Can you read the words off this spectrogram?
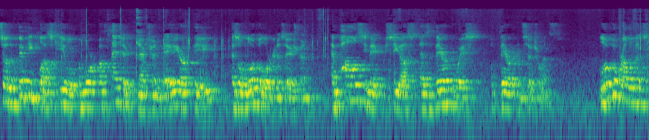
so the 50 plus feel a more authentic connection to AARP as a local organization, and policymakers see us as their voice of their constituents. Local relevance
